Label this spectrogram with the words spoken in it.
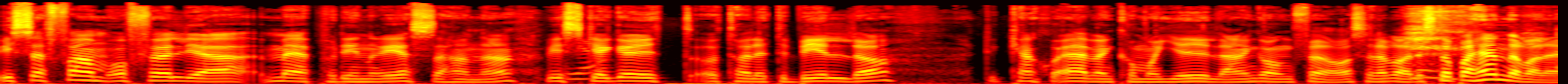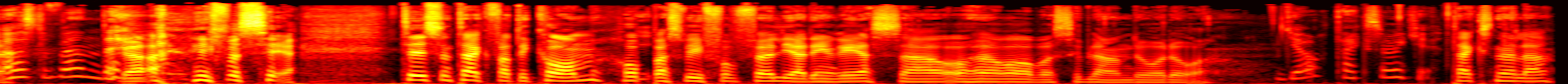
Vi ser fram och följa med på din resa Hanna. Vi ska ja. gå ut och ta lite bilder. Du kanske även kommer jula en gång för oss, eller vad? Det står på händer var det? Ja, står på händer. Ja, vi får se. Tusen tack för att du kom. Hoppas vi får följa din resa och höra av oss ibland då och då. Ja, tack så mycket. Tack snälla.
